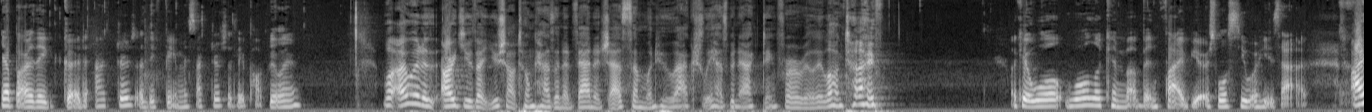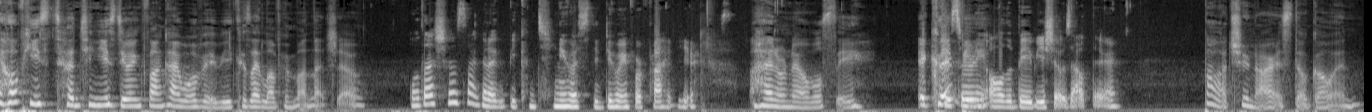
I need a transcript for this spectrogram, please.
Yeah, but are they good actors? Are they famous actors? Are they popular? Well, I would argue that Yu Xiaotong has an advantage as someone who actually has been acting for a really long time. Okay, we'll we'll look him up in five years. We'll see where he's at. I hope he continues doing Fang Kai Wo Baby because I love him on that show. Well, that show's not gonna be continuously doing for five years. I don't know. We'll see. It could Considering be. all the baby shows out there. Baba Qu Nar is still going.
